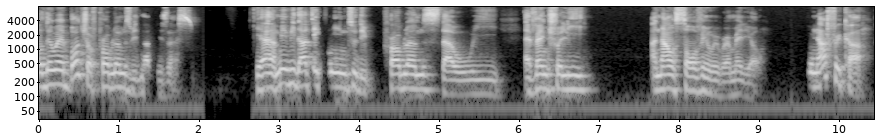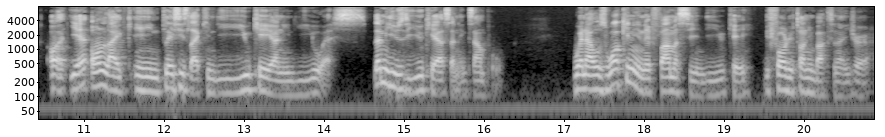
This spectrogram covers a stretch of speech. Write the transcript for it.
But there were a bunch of problems with that business. Yeah, maybe that takes me into the problems that we eventually are now solving with Remedial in Africa, uh, yeah, unlike in places like in the UK and in the US, let me use the UK as an example. When I was working in a pharmacy in the UK before returning back to Nigeria,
